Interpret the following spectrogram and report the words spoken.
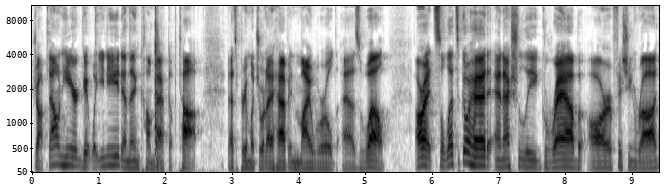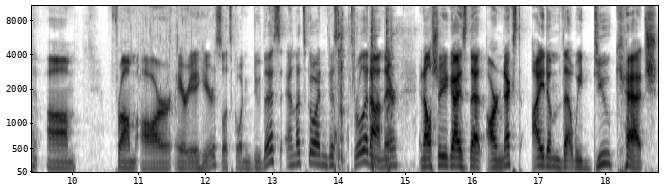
drop down here, get what you need, and then come back up top. That's pretty much what I have in my world as well. All right, so let's go ahead and actually grab our fishing rod. Um, from our area here. So let's go ahead and do this. And let's go ahead and just throw it on there. And I'll show you guys that our next item that we do catch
